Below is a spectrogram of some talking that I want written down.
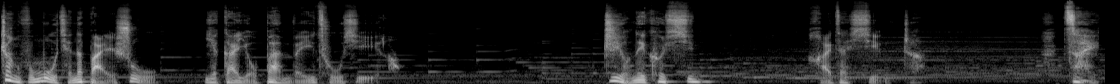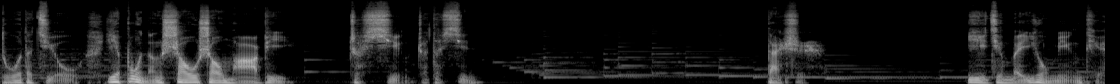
丈夫墓前的柏树，也该有半围粗细了。只有那颗心，还在醒着。再多的酒，也不能稍稍麻痹这醒着的心。但是，已经没有明天，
